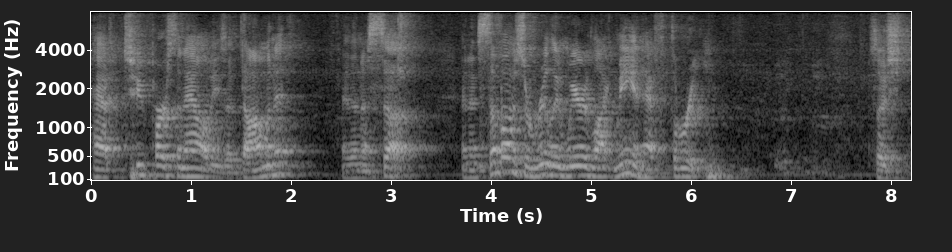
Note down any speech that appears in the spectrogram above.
have two personalities a dominant and then a sub. And then some of us are really weird like me and have three. So she,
